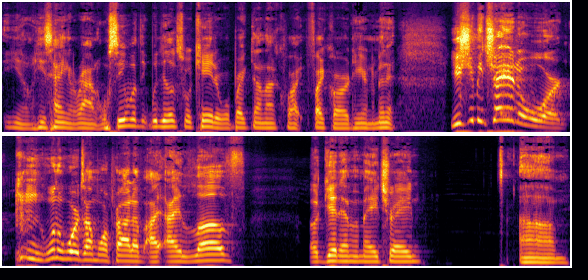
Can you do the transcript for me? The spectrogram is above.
you know, he's hanging around. We'll see what, what he looks with Kattar. We'll break down that fight, card here in a minute. You should be traded award. One of the awards I'm more proud of. I, I love a good MMA trade. Um,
